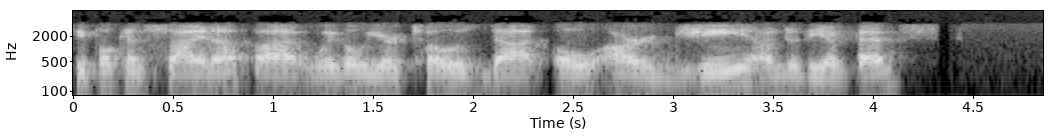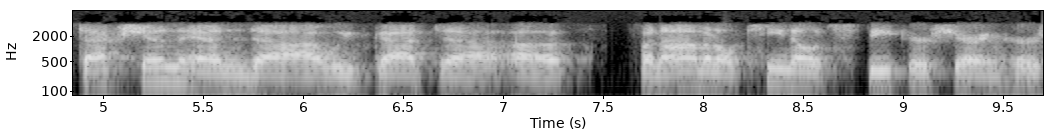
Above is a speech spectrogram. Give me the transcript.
People can sign up at wiggleyourtoes.org under the events section, and uh, we've got uh, a phenomenal keynote speaker sharing her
